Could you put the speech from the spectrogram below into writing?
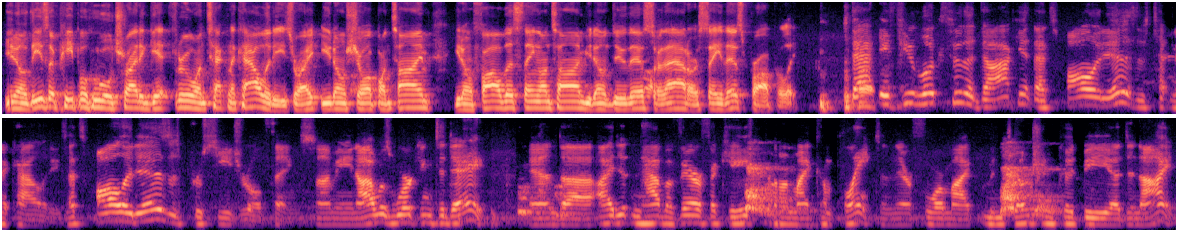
You know, these are people who will try to get through on technicalities, right? You don't show up on time. You don't file this thing on time. You don't do this or that or say this properly. that if you look through the docket, that's all it is is technicalities. That's all it is is procedural things. I mean, I was working today, and uh, I didn't have a verification on my complaint, and therefore my injunction could be uh, denied.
